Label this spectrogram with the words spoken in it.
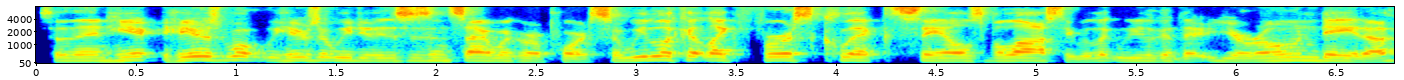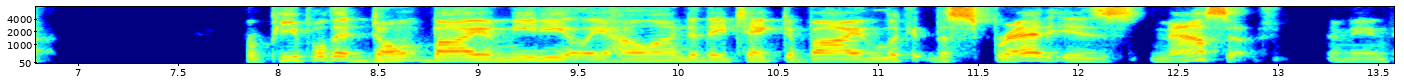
So then here, here's what we, here's what we do. This is inside Wicked Report. So we look at like first click sales velocity. We look, we look at the, your own data for people that don't buy immediately. How long do they take to buy? And look at the spread is massive. I mean,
